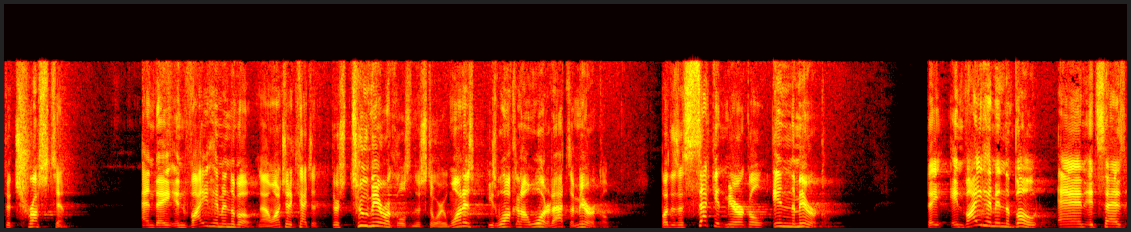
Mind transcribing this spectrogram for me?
to trust him. And they invite him in the boat. Now, I want you to catch it. There's two miracles in the story. One is he's walking on water, that's a miracle. But there's a second miracle in the miracle. They invite him in the boat, and it says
